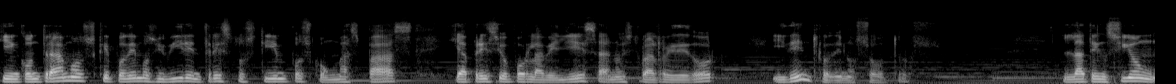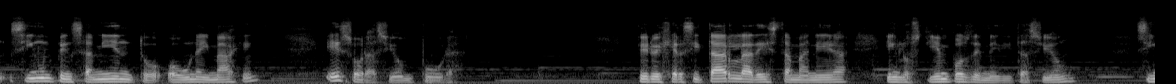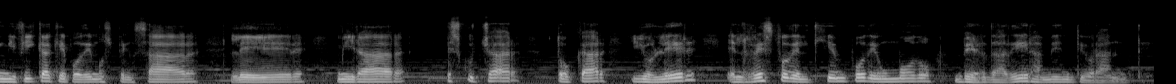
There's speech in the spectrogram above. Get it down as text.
y encontramos que podemos vivir entre estos tiempos con más paz y aprecio por la belleza a nuestro alrededor y dentro de nosotros. La atención sin un pensamiento o una imagen es oración pura. Pero ejercitarla de esta manera en los tiempos de meditación significa que podemos pensar, leer, mirar, escuchar, tocar y oler el resto del tiempo de un modo verdaderamente orante.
